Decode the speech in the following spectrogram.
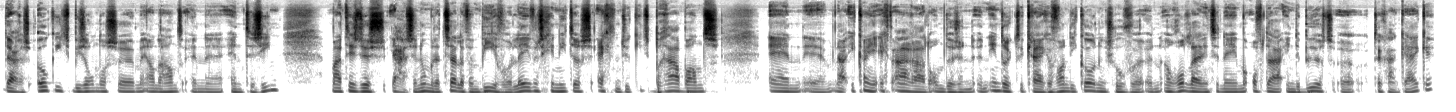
daar is ook iets bijzonders eh, mee aan de hand en, eh, en te zien. Maar het is dus, ja, ze noemen dat zelf een bier voor levensgenieters. Echt natuurlijk iets Brabants. En eh, nou, ik kan je echt aanraden om dus een, een indruk te krijgen van die Koningshoeve. Een, een rondleiding te nemen of daar in de buurt eh, te gaan kijken.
